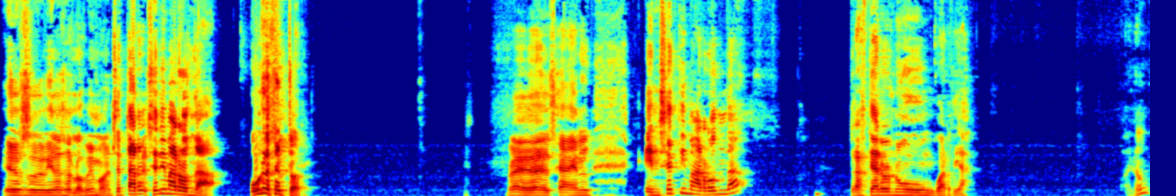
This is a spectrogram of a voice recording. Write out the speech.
es, viene a ser lo mismo. En séptima ronda, un receptor. O sea, en, séptima ronda trastearon un guardia. Bueno,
